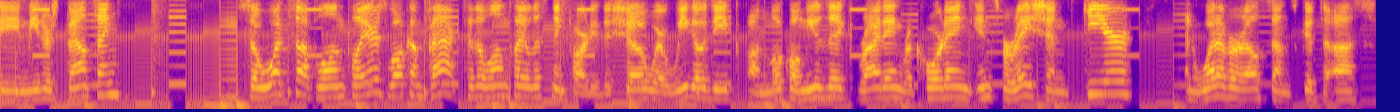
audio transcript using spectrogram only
see meters bouncing. So, what's up, long players? Welcome back to the Long Play Listening Party, the show where we go deep on local music, writing, recording, inspiration, gear, and whatever else sounds good to us.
